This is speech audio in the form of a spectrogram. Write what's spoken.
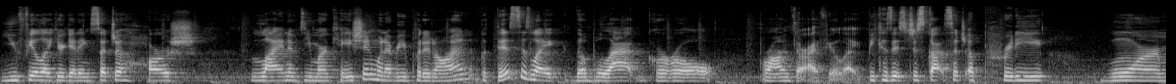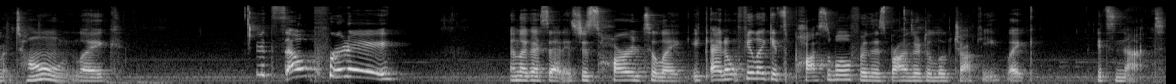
you feel like you're getting such a harsh line of demarcation whenever you put it on. But this is like the black girl bronzer, I feel like, because it's just got such a pretty warm tone. Like, it's so pretty. And like I said, it's just hard to like, it, I don't feel like it's possible for this bronzer to look chalky. Like, it's not.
